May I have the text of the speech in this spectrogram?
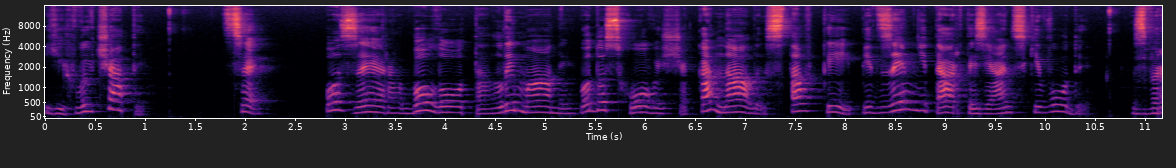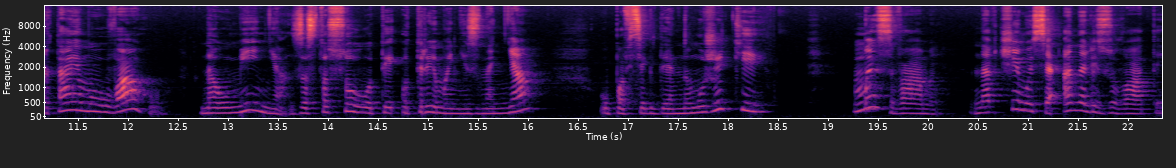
їх вивчати. Це озера, болота, лимани, водосховища, канали, ставки, підземні та артезіанські води. Звертаємо увагу на уміння застосовувати отримані знання у повсякденному житті. Ми з вами навчимося аналізувати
